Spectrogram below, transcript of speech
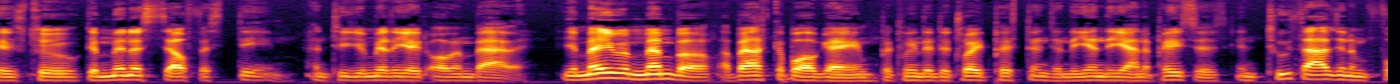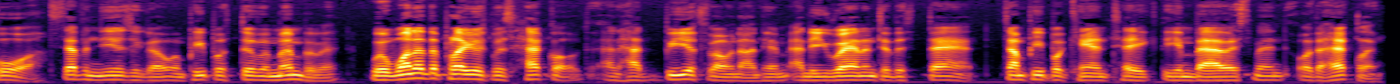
is to diminish self esteem and to humiliate or embarrass. You may remember a basketball game between the Detroit Pistons and the Indiana Pacers in 2004, seven years ago, and people still remember it, where one of the players was heckled and had beer thrown on him and he ran into the stand. Some people can't take the embarrassment or the heckling.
